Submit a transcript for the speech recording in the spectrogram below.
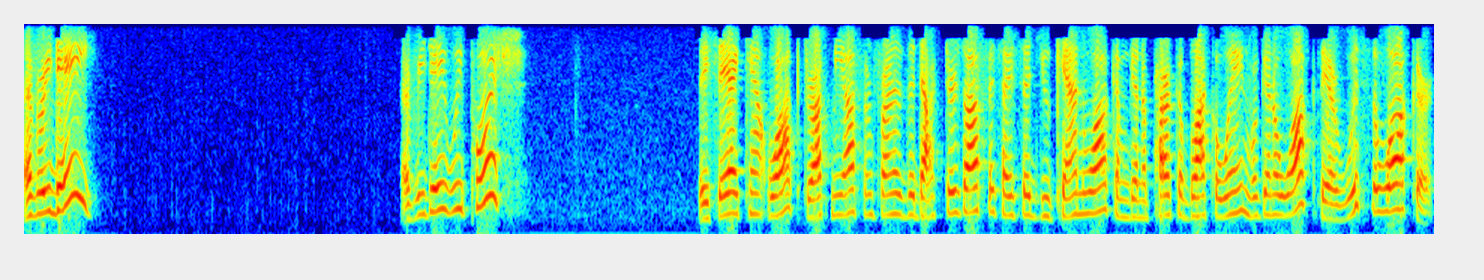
every day. Every day we push. They say I can't walk. Drop me off in front of the doctor's office. I said, you can walk. I'm going to park a block away and we're going to walk there with the walker.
